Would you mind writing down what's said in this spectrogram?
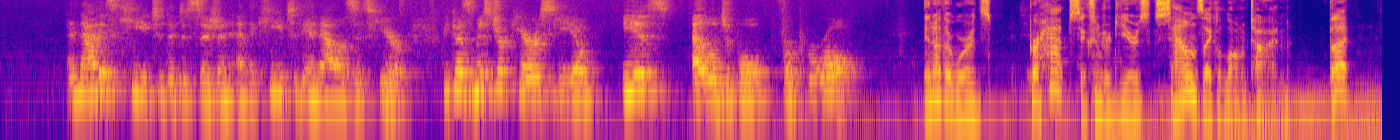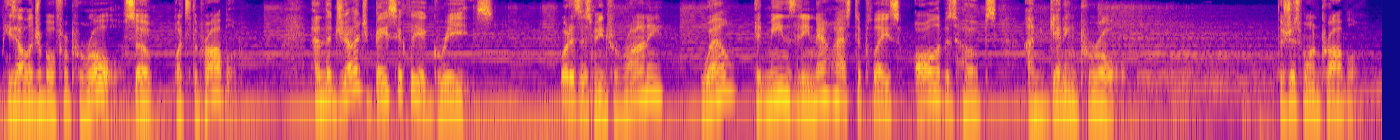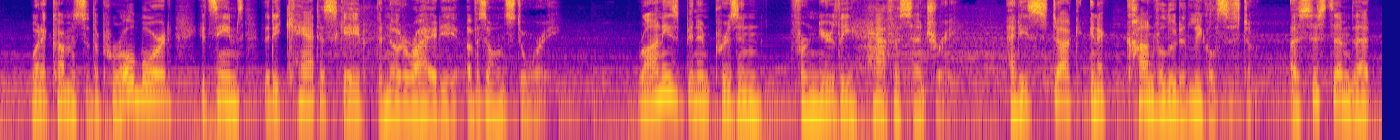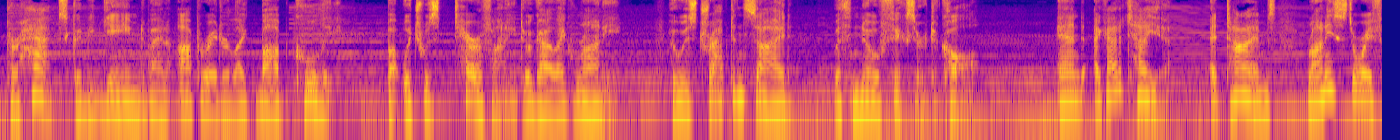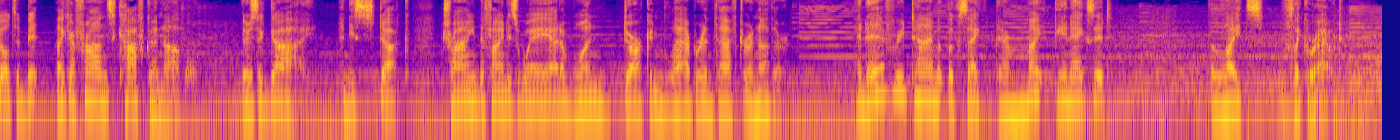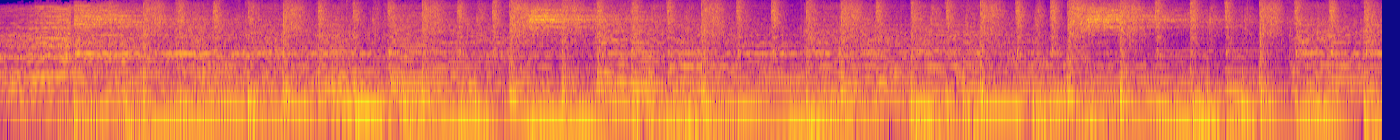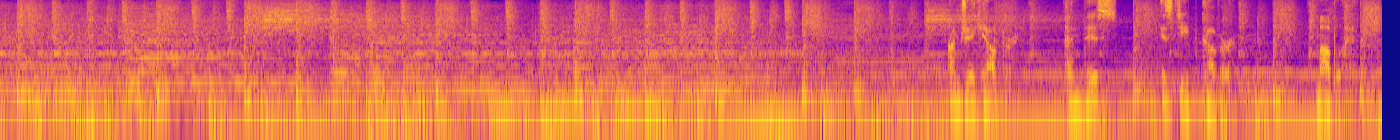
And that is key to the decision and the key to the analysis here, because Mr. Carrasquillo is eligible for parole. In other words, perhaps 600 years sounds like a long time, but he's eligible for parole, so what's the problem? And the judge basically agrees. What does this mean for Ronnie? Well, it means that he now has to place all of his hopes on getting parole. There's just one problem. When it comes to the parole board, it seems that he can't escape the notoriety of his own story. Ronnie's been in prison for nearly half a century and he's stuck in a convoluted legal system. A system that perhaps could be gamed by an operator like Bob Cooley, but which was terrifying to a guy like Ronnie, who was trapped inside with no fixer to call. And I gotta tell you, at times, Ronnie's story felt a bit like a Franz Kafka novel. There's a guy, and he's stuck, trying to find his way out of one darkened labyrinth after another. And every time it looks like there might be an exit, the lights flicker out. I'm Jake Halpern, and this is Deep Cover, Mobland.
